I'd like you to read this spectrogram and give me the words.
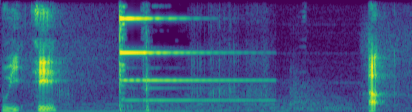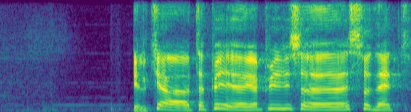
Oui, et... Ah. Quelqu'un a tapé, a appuyé la sonnette.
